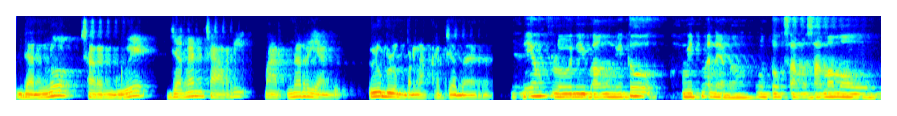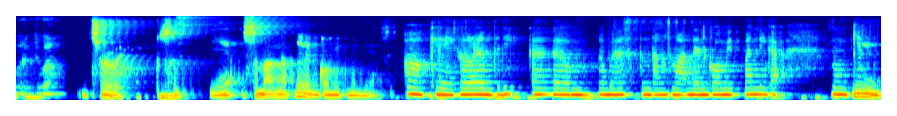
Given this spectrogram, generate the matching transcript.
Dan lo saran gue jangan cari partner yang lu belum pernah kerja bareng. Jadi yang perlu dibangun itu komitmen ya bang, untuk sama-sama mau berjuang. True. Ya, semangatnya dan komitmennya. Oke, okay, kalau yang tadi um, ngebahas tentang semangat dan komitmen nih kak, mungkin hmm.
